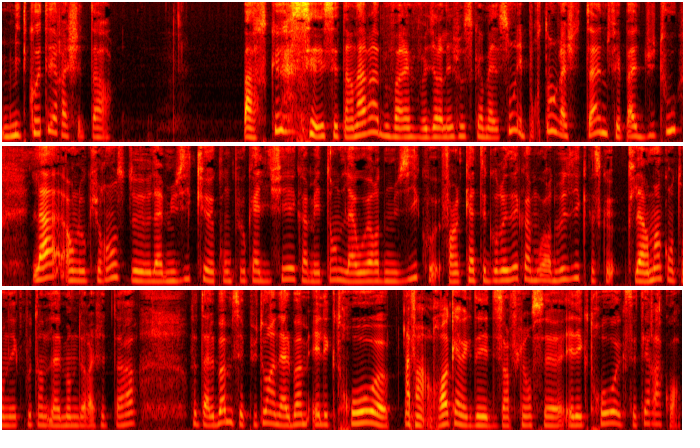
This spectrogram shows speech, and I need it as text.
mis de côté Racheta. Parce que c'est un arabe, il faut dire les choses comme elles sont, et pourtant Racheta ne fait pas du tout, là, en l'occurrence, de la musique qu'on peut qualifier comme étant de la world music, enfin catégoriser comme world music, parce que clairement, quand on écoute un album de Racheta, cet album, c'est plutôt un album électro, euh, enfin rock avec des, influences euh, électro, etc. Quoi.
